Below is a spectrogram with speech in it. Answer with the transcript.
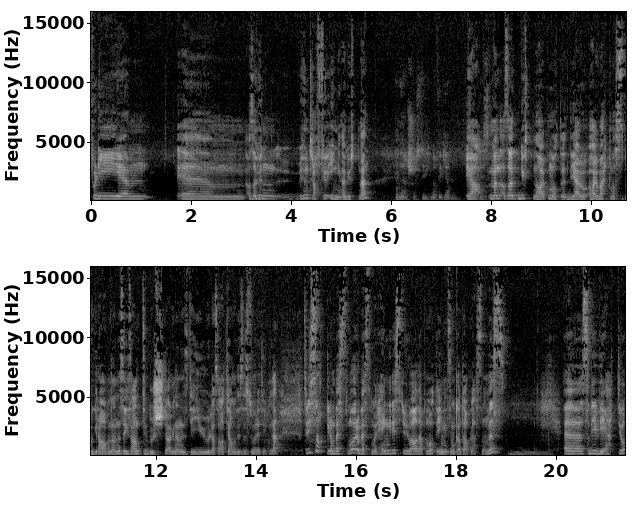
Fordi ehm, Altså, hun, hun traff jo ingen av guttene. Og det er så styrt, Nå fikk jeg. Ja, men altså, guttene har jo på en måte De jo, har jo vært masse på graven hennes. ikke sant? Til bursdagen hennes, til jul, altså til alle disse store tingene. Så vi snakker om bestemor, og bestemor henger i stua, og det er på en måte ingen som kan ta plassen hennes. Mm. Eh, så de vet jo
